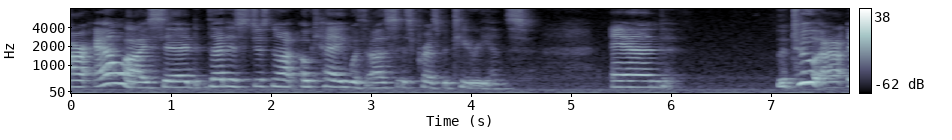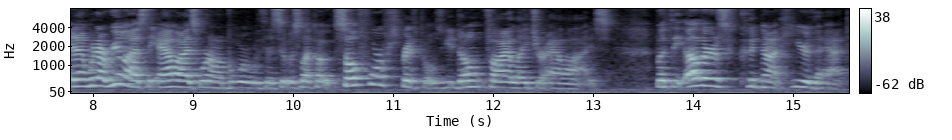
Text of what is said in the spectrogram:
our allies said that is just not okay with us as Presbyterians. And the two, uh, and when I realized the allies weren't on board with this, it was like a Soul Force principles. You don't violate your allies. But the others could not hear that.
